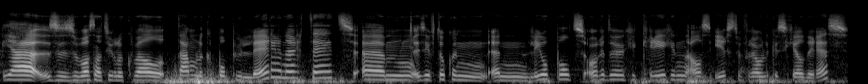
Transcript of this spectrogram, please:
Ja, ze, ze, was natuurlijk wel tamelijk populair in haar tijd. Um, ze heeft ook een, een Leopoldsorde gekregen als eerste vrouwelijke schilderes.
